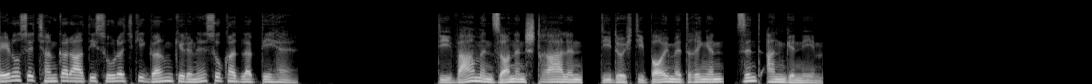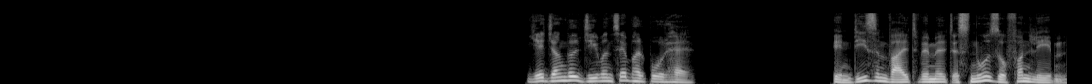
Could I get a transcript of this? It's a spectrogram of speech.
पेड़ों से छनकर आती सूरज की गर्म किरणें सुखद लगती हैं Die warmen Sonnenstrahlen, die durch die Bäume dringen, sind angenehm. ये जंगल जीवन से भरपूर है In diesem Wald wimmelt es nur so von Leben.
